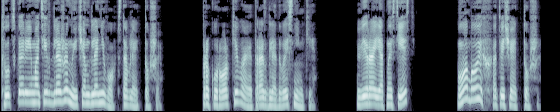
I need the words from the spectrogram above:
«Тут скорее мотив для жены, чем для него», — вставляет Тоши. Прокурор кивает, разглядывая снимки. «Вероятность есть?» «У обоих», — отвечает Тоши.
